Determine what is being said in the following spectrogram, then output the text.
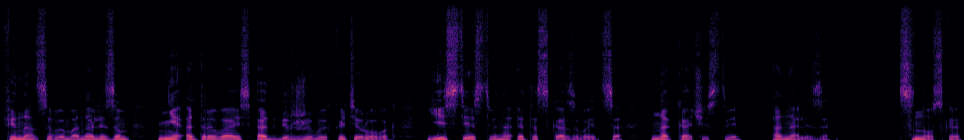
финансовым анализом, не отрываясь от биржевых котировок. Естественно, это сказывается на качестве анализа. Сноска.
